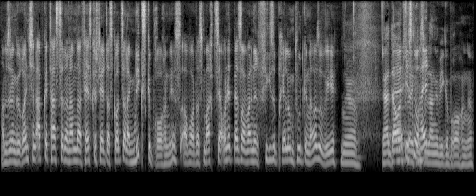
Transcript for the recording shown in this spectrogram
Haben sie dann geröntgt abgetastet und haben dann festgestellt, dass Gott sei Dank nichts gebrochen ist. Aber das macht es ja auch nicht besser, weil eine fiese Prellung tut genauso weh. Ja. Ja, dauert Äh, vielleicht nicht so halt- lange wie gebrochen, ne?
